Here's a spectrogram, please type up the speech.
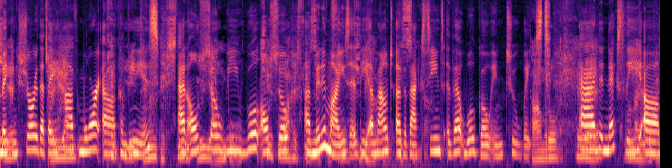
making sure that they have more convenience convenience. And also, we will also uh, minimize the amount of vaccines that will go into waste. And nextly, uh,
